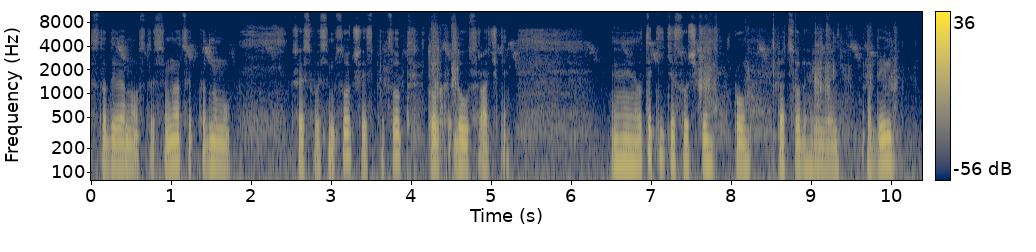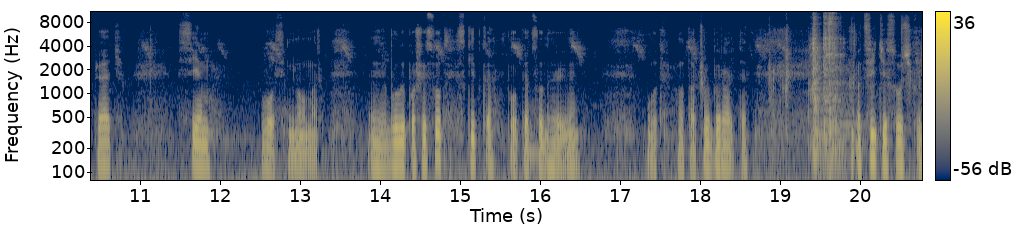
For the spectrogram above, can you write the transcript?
190, 17 к 1. 6800, 6500, торг до усрачки. Е, отакі тісочки по 500 гривень. 1, 5, 7, 8 номер. Е, були по 600, скидка по 500 гривень. От, отак вибирайте. Оці тісочки,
